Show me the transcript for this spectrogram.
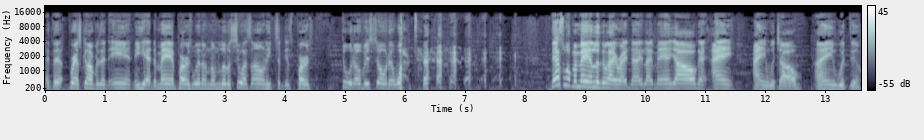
at the press conference at the end, and he had the man purse with him, them little shorts on. He took his purse, threw it over his shoulder, and walked. That's what my man looking like right now. He like, man, y'all, got, I ain't, I ain't with y'all. I ain't with them.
